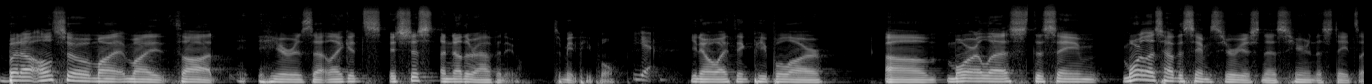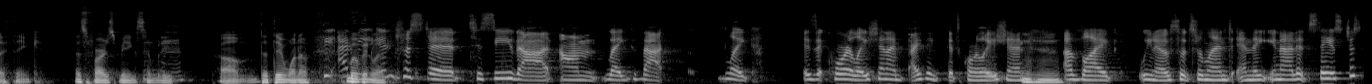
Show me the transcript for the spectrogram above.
but uh, also my my thought here is that like it's it's just another avenue to meet people. yeah. You know, I think people are um, more or less the same. More or less have the same seriousness here in the states. I think as far as meeting somebody um, that they want to I'd move be in with. interested to see that, um, like that, like, is it correlation? I, I think it's correlation Mhm. of like, you know, Switzerland and the United States, just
